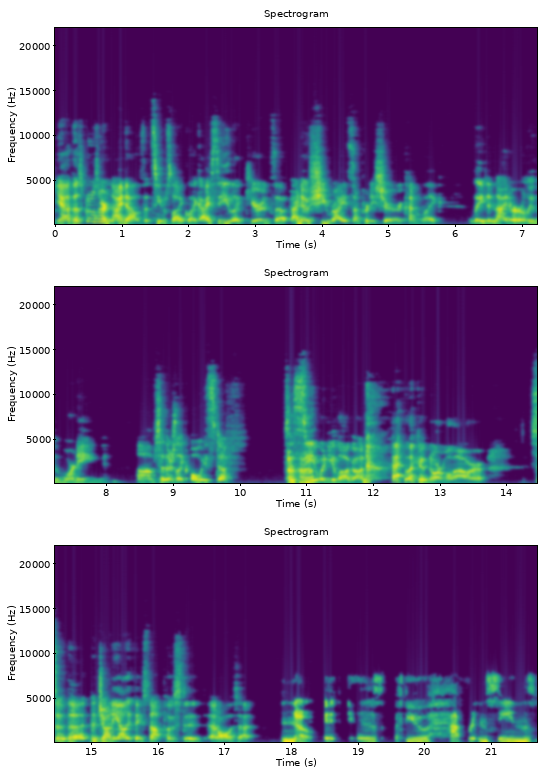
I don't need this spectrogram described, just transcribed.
Yeah, those girls are night owls. It seems like. Like I see, like Kieran's up. I know she writes. I'm pretty sure, kind of like late at night or early in the morning. Um, so there's like always stuff to Uh-huh. see when you log on at like a normal hour. So the the Johnny Ali thing's not posted at all. Is that? No, it is a few half-written scenes,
